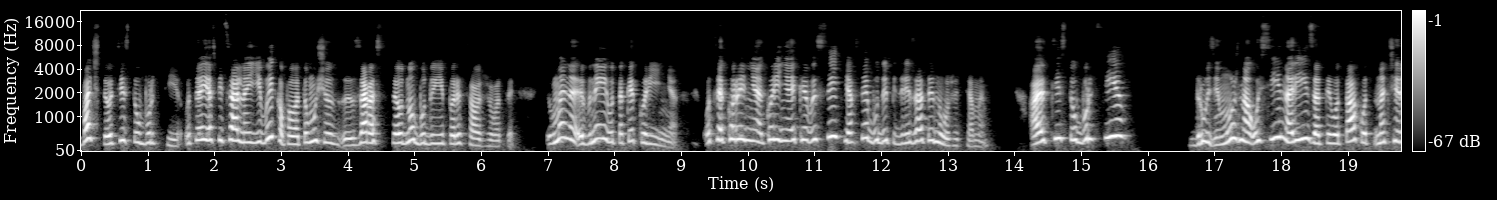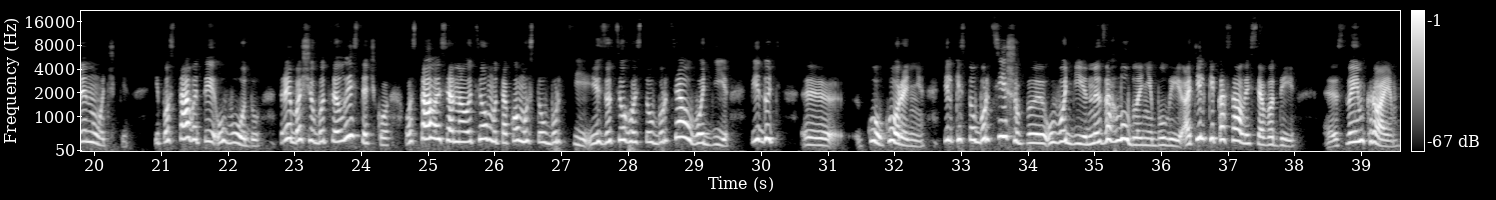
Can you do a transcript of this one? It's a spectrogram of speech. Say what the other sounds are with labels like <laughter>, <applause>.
Бачите, оці стовбурці. Оце я спеціально її викопала, тому що зараз все одно буду її пересаджувати. В мене в неї отаке коріння. Оце коріння, коріння, яке висить, я все буду підрізати ножицями. А ці стовбурці, друзі, можна усі нарізати отак от на череночки і поставити у воду. Треба, щоб оце листячко осталося на оцьому такому стовбурці. І з оцього стовбурця у воді підуть е, корені. Тільки стовбурці, щоб е, у воді не заглублені були, а тільки касалися води е, своїм краєм.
